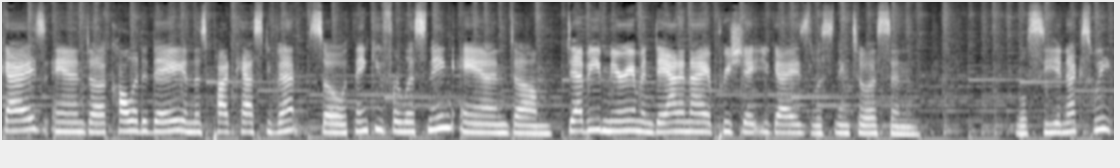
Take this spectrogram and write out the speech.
guys, and uh, call it a day in this podcast event. So, thank you for listening. And um, Debbie, Merriam, and Dan and I appreciate you guys listening to us, and we'll see you next week.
